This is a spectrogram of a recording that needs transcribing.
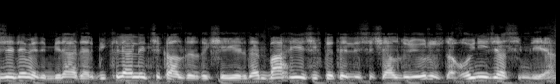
Size demedim birader. Bir klarnetçi kaldırdık şehirden. Bahriye çifte tellisi çaldırıyoruz da oynayacağız şimdi ya.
